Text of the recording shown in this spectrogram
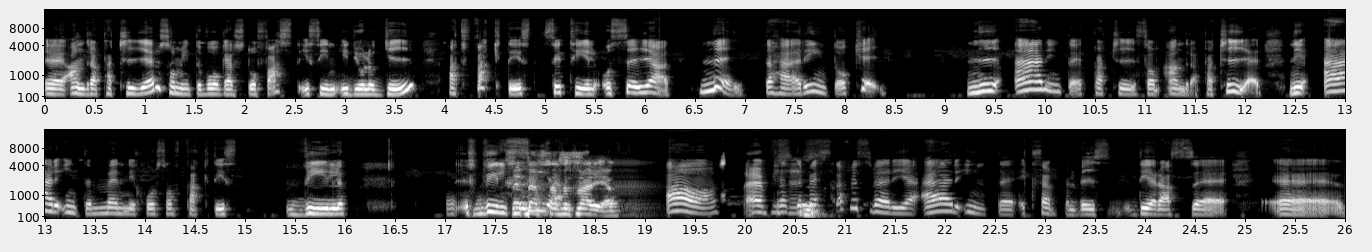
eh, andra partier som inte vågar stå fast i sin ideologi. Att faktiskt se till och säga att nej, det här är inte okej. Ni är inte ett parti som andra partier. Ni är inte människor som faktiskt vill, vill Det se... bästa för Sverige. Ja, Nej, för att det bästa för Sverige är inte exempelvis deras, eh, eh,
